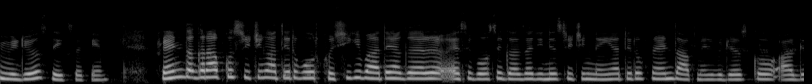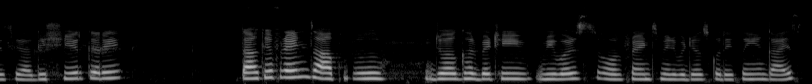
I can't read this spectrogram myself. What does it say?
वीडियोस देख सकें। फ्रेंड्स अगर आपको स्टिचिंग आती है तो बहुत खुशी की बात है। अगर ऐसे बहुत से गर्ल्स हैं जिन्हें स्टिचिंग नहीं आती तो फ्रेंड्स आप मेरी वीडियोस को आगे से आगे शेयर करें ताकि फ्रेंड्स आप जो घर बैठी व्यूवर्स और फ्रेंड्स मेरी वीडियोस को देख रही हैं गाइस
